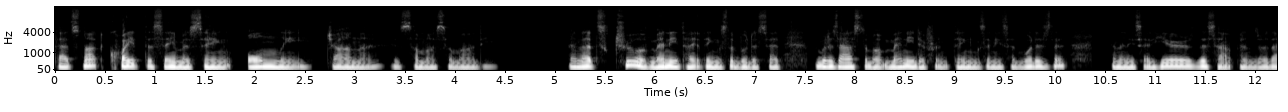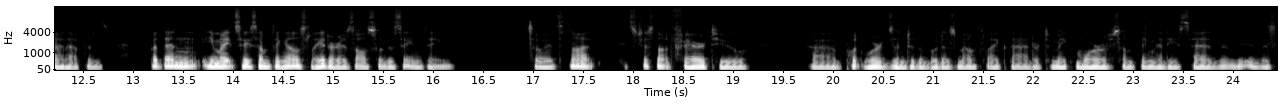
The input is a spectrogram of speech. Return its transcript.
that's not quite the same as saying only jhana is samma samadhi. And that's true of many things the Buddha said. The Buddha's asked about many different things, and he said, What is this? And then he said, Here, this happens or that happens. But then he might say something else later is also the same thing. So it's not, it's just not fair to uh, put words into the Buddha's mouth like that or to make more of something that he said. This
